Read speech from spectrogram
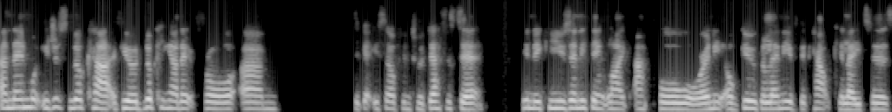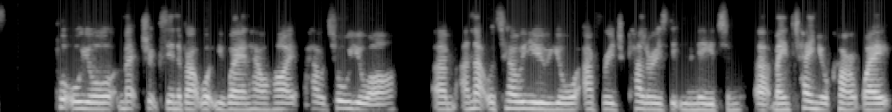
And then what you just look at, if you're looking at it for um, to get yourself into a deficit, you know, you can use anything like Apple or any or Google any of the calculators, put all your metrics in about what you weigh and how high, how tall you are, um, and that will tell you your average calories that you need to uh, maintain your current weight.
